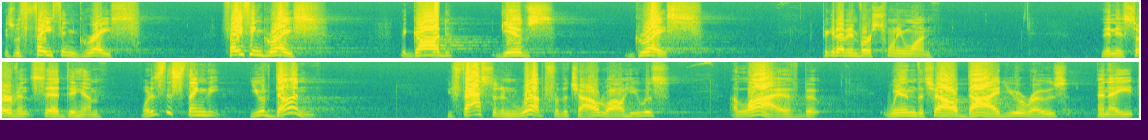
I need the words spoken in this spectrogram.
is with faith and grace. Faith and grace. That God gives grace. Pick it up in verse 21. Then his servant said to him, What is this thing that you have done? You fasted and wept for the child while he was alive, but when the child died, you arose and ate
